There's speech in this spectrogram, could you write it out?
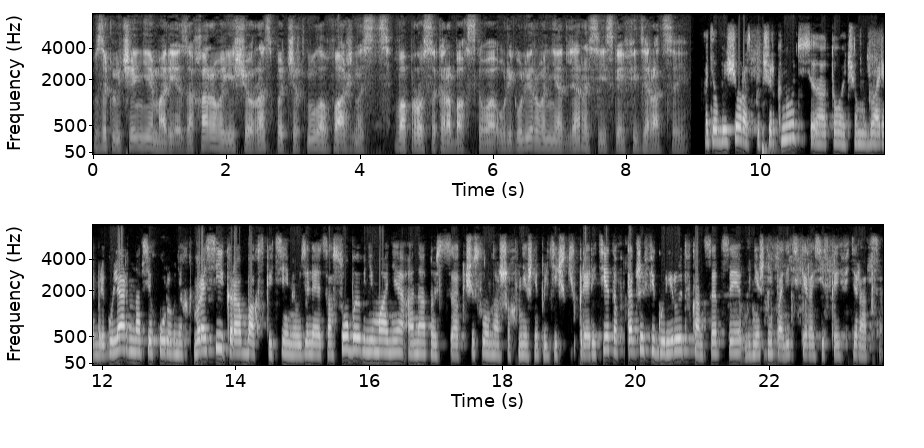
В заключение Мария Захарова еще раз подчеркнула важность вопроса карабахского урегулирования для Российской Федерации. Хотел бы еще раз подчеркнуть э, то, о чем мы говорим регулярно на всех уровнях. В России карабахской теме уделяется особое внимание. Она относится к числу наших внешнеполитических приоритетов. Также фигурирует в концепции внешней политики Российской Федерации.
